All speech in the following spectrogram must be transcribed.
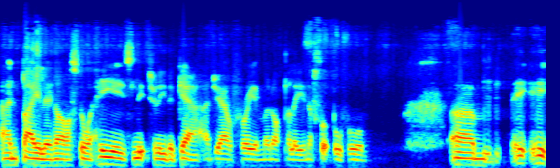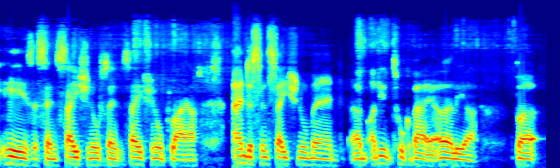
and bailing Arsenal. He is literally the get out of jail free and monopoly in a football form. Um, he, he, he is a sensational, sensational player and a sensational man. Um, I didn't talk about it earlier, but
